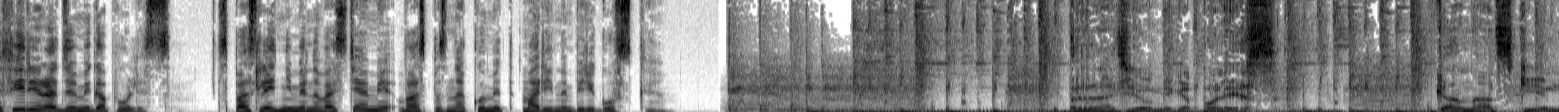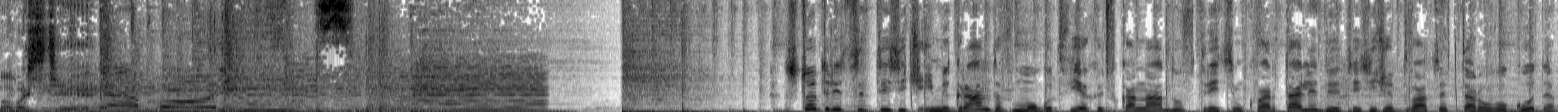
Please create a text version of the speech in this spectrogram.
эфире радио «Мегаполис». С последними новостями вас познакомит Марина Береговская. Радио «Мегаполис». Канадские новости. 130 тысяч иммигрантов могут въехать в Канаду в третьем квартале 2022 года.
